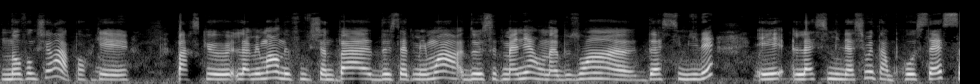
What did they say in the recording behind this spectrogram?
No funciona porque, no. parce que la mémoire ne fonctionne pas de cette mémoire, de cette manière, on a besoin euh, d'assimiler et l'assimilation est un process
